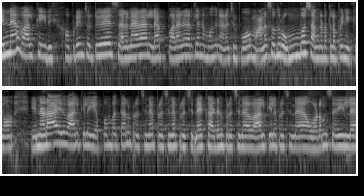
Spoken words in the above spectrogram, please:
என்ன வாழ்க்கை இது? அப்படின்னு சொல்லிட்டு சில நேரம் இல்லை பல நேரத்தில் நம்ம வந்து நினச்சிருப்போம். மனசு வந்து ரொம்ப சங்கடத்தில் போய் நிற்கும் என்னடா இது வாழ்க்கையில் எப்போ பார்த்தாலும் பிரச்சனை பிரச்சனை பிரச்சனை கடன் பிரச்சனை வாழ்க்கையில் பிரச்சனை உடம்பு சரியில்லை.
